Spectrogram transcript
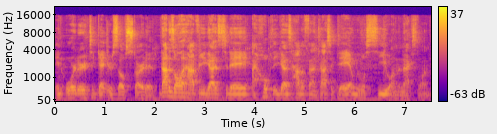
in order to get yourself started. That is all I have for you guys today. I hope that you guys have a fantastic day and we will see you on the next one.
